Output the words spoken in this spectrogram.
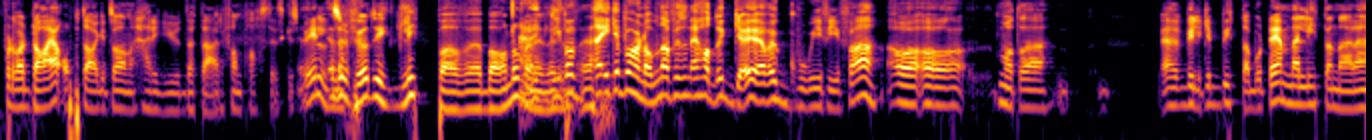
For det var da jeg oppdaget sånn Herregud, dette er fantastiske spill. Jeg så du føler at du gikk glipp av eh, barndommen Jeg din? av, Liksom. nei, ikke barndommen, da, for sånn, jeg hadde det gøy. Jeg var jo god i Fifa. Og, og på en måte Jeg ville ikke bytta bort det, men det er litt den derre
